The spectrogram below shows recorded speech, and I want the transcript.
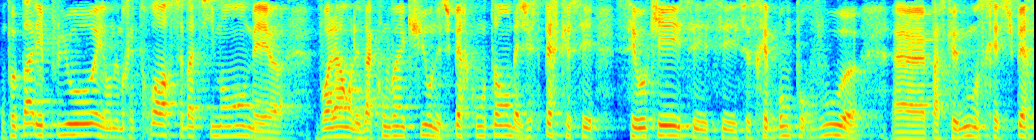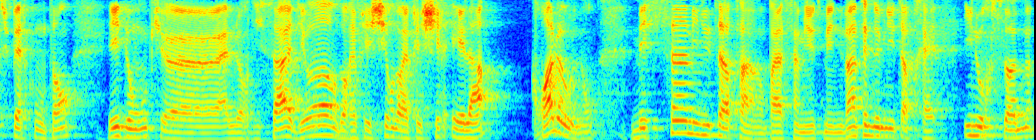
On peut pas aller plus haut et on aimerait trop avoir ce bâtiment, mais voilà, on les a convaincus, on est super contents. Ben, j'espère que c'est c'est ok, c'est ce serait bon pour vous parce que nous on serait super super contents. Et donc elle leur dit ça, elle dit oh on doit réfléchir, on doit réfléchir. Et là crois-le ou non, mais cinq minutes, non pas cinq minutes, mais une vingtaine de minutes après, ils nous ressonnent.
